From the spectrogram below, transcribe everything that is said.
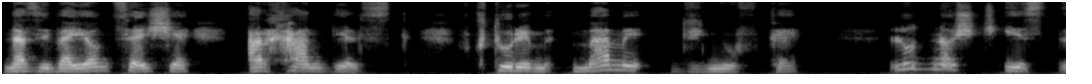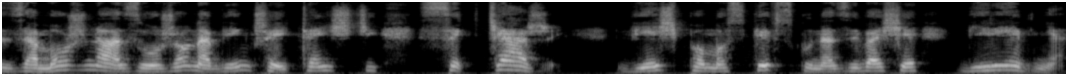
nazywające się Archangielsk, w którym mamy dniówkę. Ludność jest zamożna, złożona w większej części z sekciarzy. Wieś po moskiewsku nazywa się Dierewnia,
